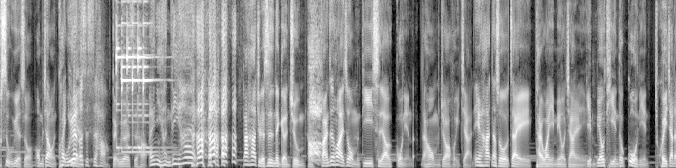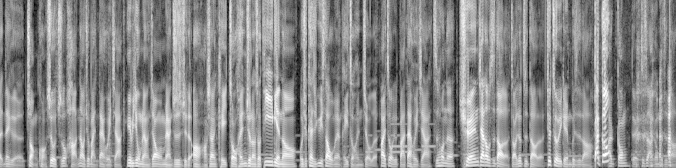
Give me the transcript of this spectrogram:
四五月的时候，我们交往快五月二十四号，对，五月二十四号。哎，你很厉害，但他觉得是那个 June。好，反正后来之后我们第一次要过年了，然后我们就要回家，因为他那时候在台湾也没有家人，也没有体验到过年回家的那个状况，所以我就说好，那我就把你带回家，因为毕竟我们俩家，我们俩就是觉得哦，好像可以走很久的时候，第一年哦，我就开始预示到我们俩可以走很久了。后来之后我就把他带回家，之后呢，全家都知道了，早就知道了，就只有一个人不知道，阿公阿公，对，就是阿公不知道，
